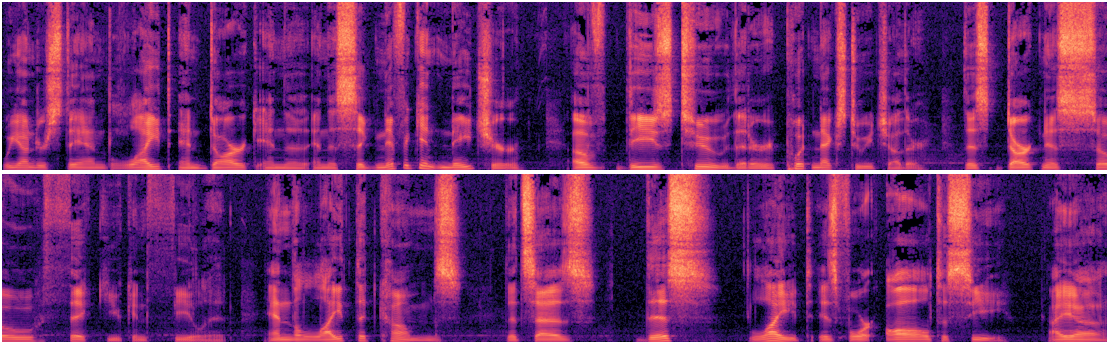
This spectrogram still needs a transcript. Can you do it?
we understand light and dark and the and the significant nature of these two that are put next to each other. This darkness so thick you can feel it, and the light that comes that says, This light is for all to see. I uh,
